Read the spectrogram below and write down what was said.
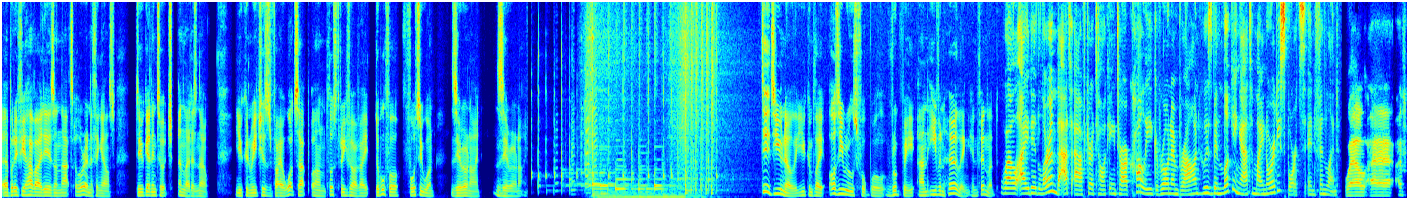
Uh, but if you have ideas on that or anything else, do get in touch and let us know. You can reach us via WhatsApp on plus 358 44 421 0909. Did you know that you can play Aussie rules football, rugby, and even hurling in Finland? Well, I did learn that after talking to our colleague Ronan Brown, who's been looking at minority sports in Finland. Well, uh, I've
